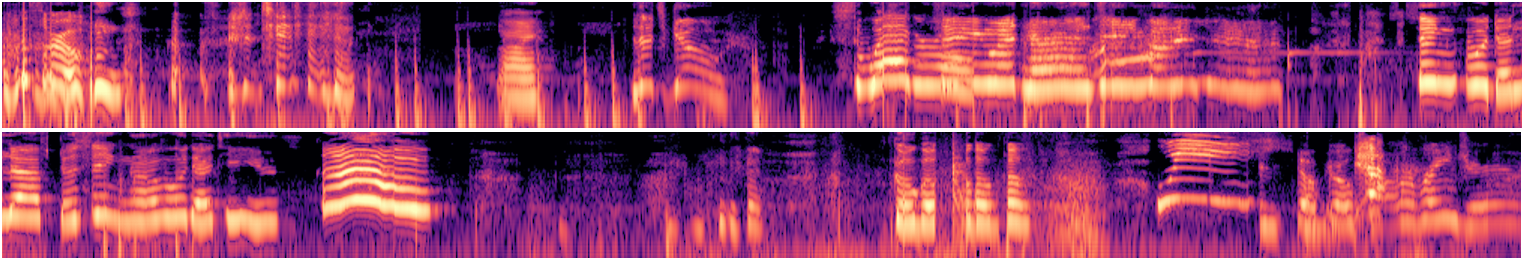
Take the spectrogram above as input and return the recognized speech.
go through. Alright. Let's go. Swagger. Sing with me, sing for the year. Sing for the laughter, sing for the tears. Ah! go, go, go, go. Whee! Go, go, Power Rangers.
